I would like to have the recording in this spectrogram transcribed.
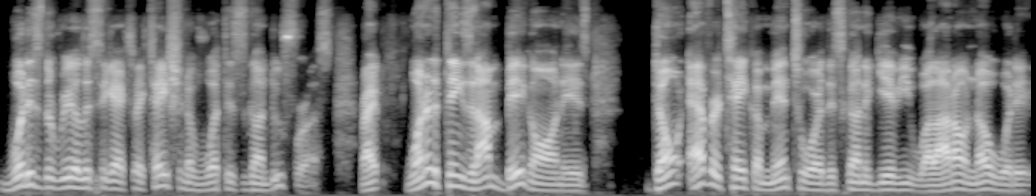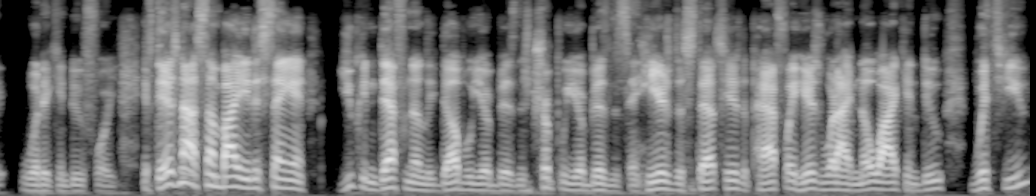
what is the realistic expectation of what this is going to do for us, right? One of the things that I'm big on is don't ever take a mentor that's going to give you well i don't know what it what it can do for you. If there's not somebody that's saying you can definitely double your business triple your business and here's the steps here's the pathway here's what i know i can do with you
